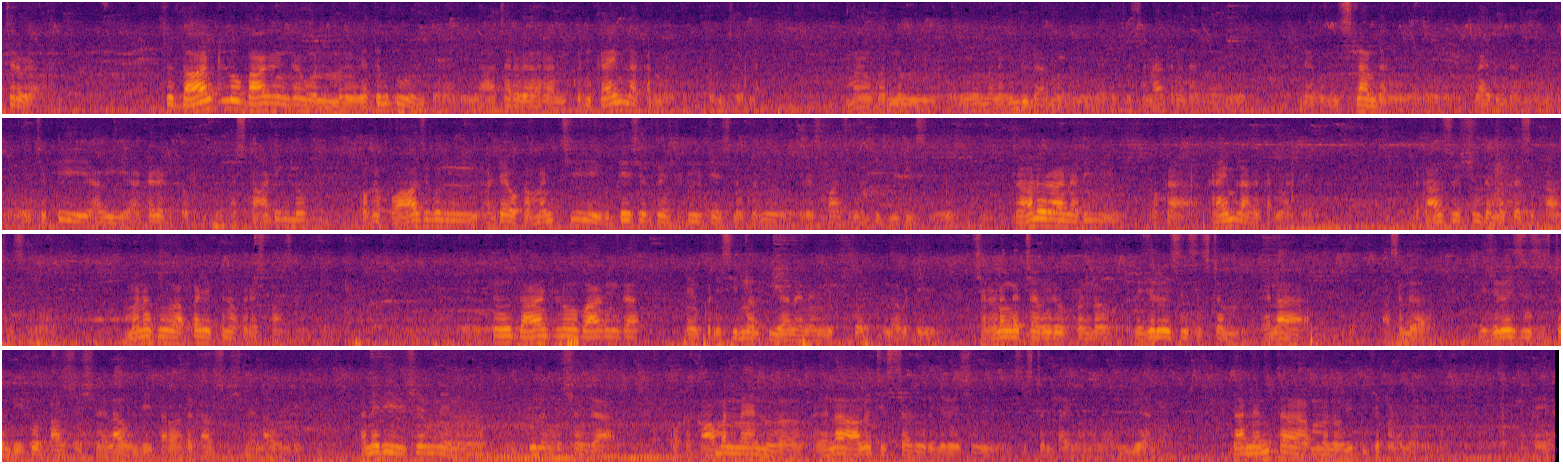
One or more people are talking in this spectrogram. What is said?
ఆచార వ్యవహారం సో దాంట్లో భాగంగా కొన్ని మనం వెతుకుతూ ఉంటే అది ఆచార వ్యవహారాలు కొన్ని క్రైమ్ లా కనబడుతుంది కొన్ని చోట్ల. మనం కొంత మన హిందూ ధర్మం కానీ లేకపోతే సనాతన ధర్మం కానీ లేకపోతే ఇస్లాం ధర్మం కానీ బైబిల్ ధర్మం అని చెప్పి అవి అట్టగట్టుకోవచ్చు ఆ స్టార్టింగ్లో ఒక పాజిబుల్ అంటే ఒక మంచి ఉద్దేశంతో ఇంట్రడ్యూస్ చేసిన కొన్ని రెస్పాన్సిబిలిటీ డ్యూటీస్ని రాను రాను అది ఒక క్రైమ్ లాగా కనబడుతుంది కాన్స్టిట్యూషన్ డెమోక్రసీ ప్రాసెస్లో మనకు అప్పచెప్పిన ఒక రెస్పాన్సిబిలిటీ సో దాంట్లో భాగంగా నేను కొన్ని సినిమాలు తీయాలని అని చెప్పి కోరుకుంది ఒకటి శరణంగచ్చామి రూపంలో రిజర్వేషన్ సిస్టమ్ ఎలా అసలు రిజర్వేషన్ సిస్టమ్ బిఫోర్ కాన్స్టిట్యూషన్ ఎలా ఉంది తర్వాత కాన్స్టిట్యూషన్ ఎలా ఉంది అనేది విషయం నేను కూలంకషంగా ఒక కామన్ మ్యాన్ ఎలా ఆలోచిస్తాడు రిజర్వేషన్ సిస్టమ్ పైన దాన్ని అంతా మనం విప్పి చెప్పడం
